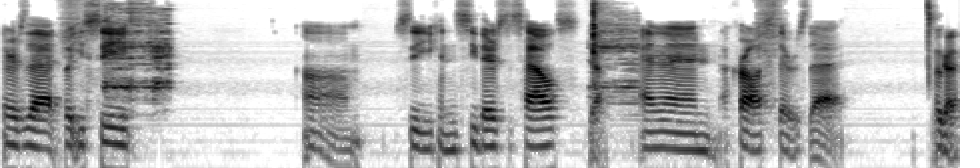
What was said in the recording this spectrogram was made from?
There's that, but you see, um, see you can see there's this house, Yeah. and then across there was that. Okay.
